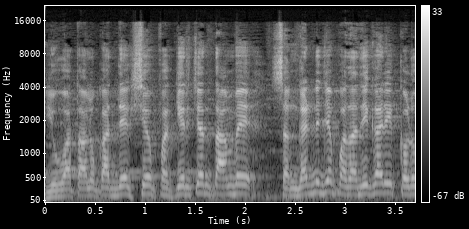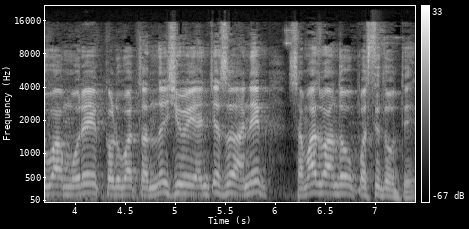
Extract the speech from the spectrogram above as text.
युवा तालुकाध्यक्ष फकीरचंद तांबे संघटनेचे पदाधिकारी कडुवा मोरे कडुवा चंदन शिवे यांच्यासह अनेक समाज बांधव उपस्थित होते.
